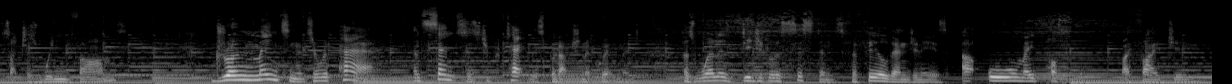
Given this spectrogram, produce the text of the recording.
such as wind farms, drone maintenance and repair, and sensors to protect this production equipment, as well as digital assistance for field engineers, are all made possible by 5G.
